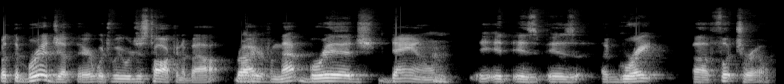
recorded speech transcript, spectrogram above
But the bridge up there, which we were just talking about, Right right, from that bridge down, it is is a great uh, foot trail.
